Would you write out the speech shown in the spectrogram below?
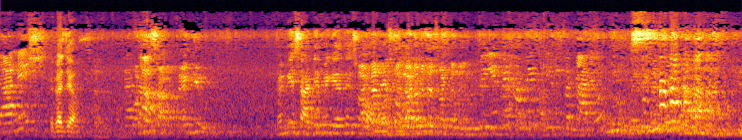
Danish Raza. Thank you ma'am ये साढ़े पे गया था स्वागत इसको में स्वागत है तो ये मैं हमें बता रहे हो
